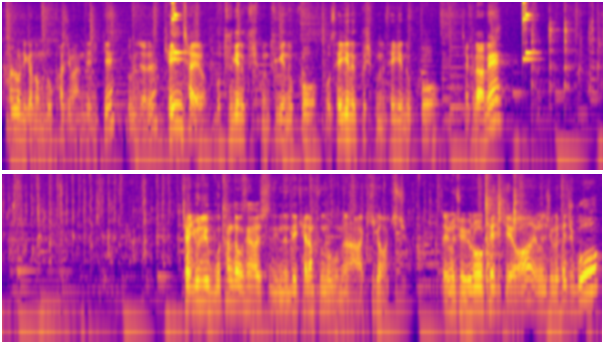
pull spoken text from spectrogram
칼로리가 너무 높아지면 안 되니까 노른자를 개인 차예요. 뭐 두 개 넣고 싶으면 두 개 넣고 뭐 세 개 넣고 싶으면 세 개 넣고 자, 그 다음에 제가 요리를 못 한다고 생각하실 수도 있는데 계란 푸는 거 보면 아 기가 막히죠. 자 이런 식으로 이렇게 해줄게요. 이런 식으로 해주고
